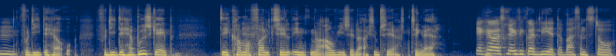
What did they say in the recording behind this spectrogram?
Mm. fordi det her, fordi det her budskab, det kommer Ja. folk til enten at afvise eller acceptere, tænker jeg. Jeg kan også rigtig godt lide, at der bare sådan står,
